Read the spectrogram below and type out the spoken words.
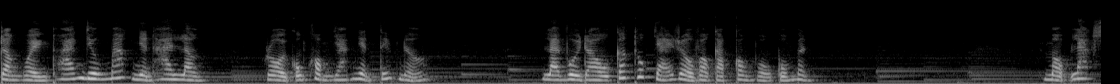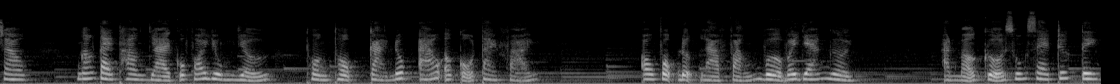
Trần nguyện thoáng dương mắt nhìn hai lần, rồi cũng không dám nhìn tiếp nữa. Lại vùi đầu cất thuốc giải rượu vào cặp công vụ của mình. Một lát sau, ngón tay thon dài của phó dung dữ thuần thục cài nút áo ở cổ tay phải. Âu phục được là phẳng vừa với dáng người. Anh mở cửa xuống xe trước tiên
